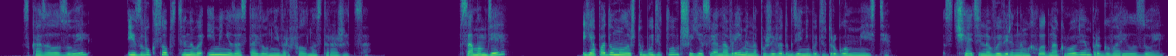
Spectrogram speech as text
— сказала Зуэль, и звук собственного имени заставил Неверфелл насторожиться. «В самом деле? Я подумала, что будет лучше, если она временно поживет где-нибудь в другом месте», с тщательно выверенным хладнокровием проговорила Зуэль.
